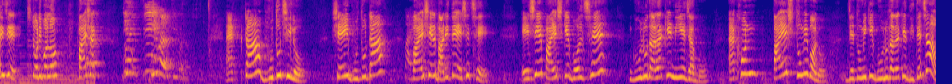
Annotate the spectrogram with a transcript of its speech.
এই যে স্টোরি বলো। পায়েস একটা ভুতু ছিল। সেই ভুতুটা পায়েসের বাড়িতে এসেছে। এসে পায়েসকে বলছে, গুলু দাদাকে নিয়ে যাব। এখন পায়েস তুমি বলো, যে তুমি কি গুলু দাদাকে দিতে চাও?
